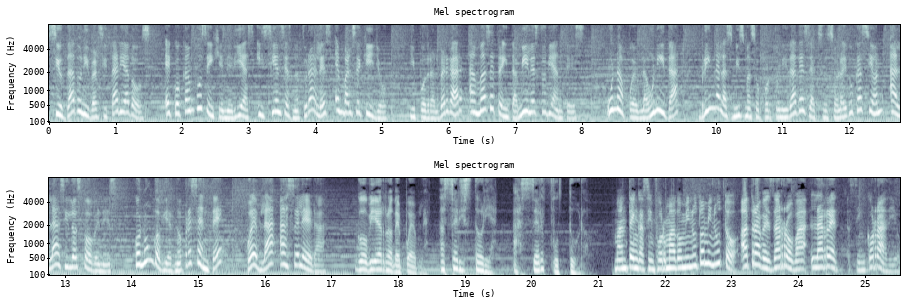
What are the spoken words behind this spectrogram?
Ciudad Universitaria 2, Ecocampus de Ingenierías y Ciencias Naturales en Valsequillo y podrá albergar a más de 30.000 estudiantes. Una Puebla unida brinda las mismas oportunidades de acceso a la educación a las y los jóvenes. Con un gobierno presente, Puebla acelera. Gobierno de Puebla. Hacer historia. Hacer futuro. Manténgase informado minuto a minuto a través de arroba la red 5 radio.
